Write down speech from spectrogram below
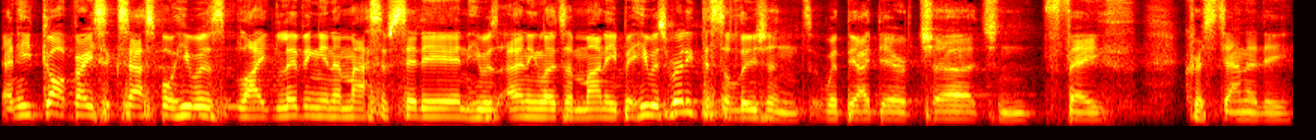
And he got very successful. He was like living in a massive city and he was earning loads of money, but he was really disillusioned with the idea of church and faith, Christianity.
